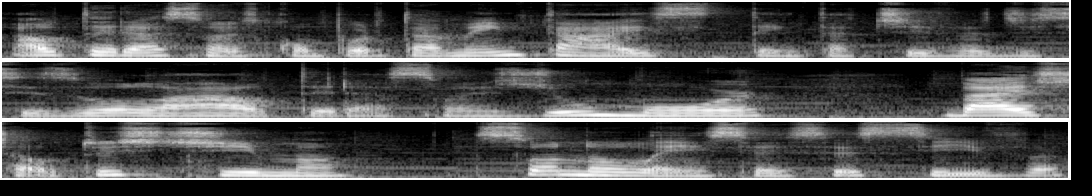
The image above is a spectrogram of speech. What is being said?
alterações comportamentais, tentativa de se isolar, alterações de humor, baixa autoestima, sonolência excessiva,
